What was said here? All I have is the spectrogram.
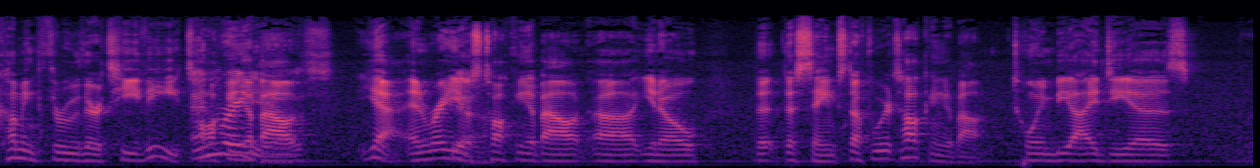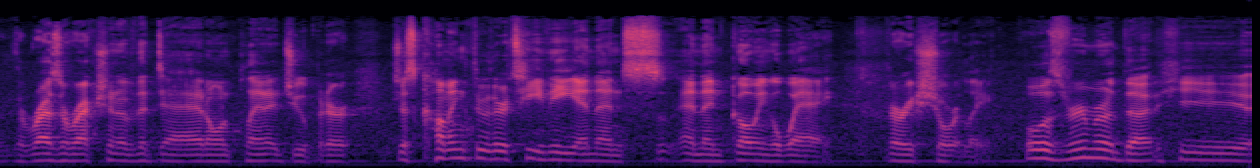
coming through their TV talking about radios. yeah, and radios Yeah. talking about uh, you know the the same stuff we were talking about, Toynbee ideas, the resurrection of the dead on planet Jupiter, just coming through their TV and then s- and then going away very shortly. Well, it was rumored that he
